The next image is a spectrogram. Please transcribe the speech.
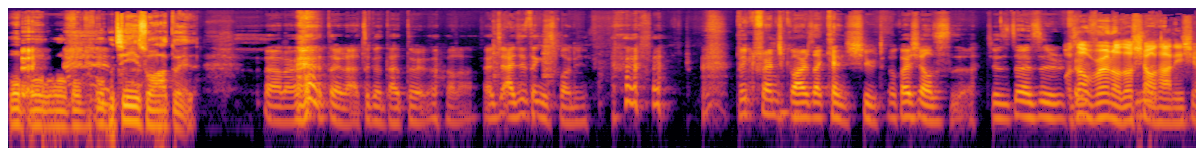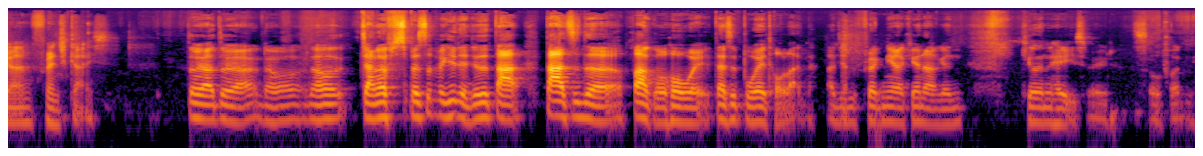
我我我我我不轻易说他对了。好了，对了，这个他对了。好了，I I just think it's funny。Big French guards that can shoot，我快笑死了。就是真的是，我知道 Verno 都笑他，你喜欢 French guys。 对啊，对啊，然后然后讲个 specific 一点，就是大大只的法国后卫，但是不会投篮的，啊，就是 Frank Ntilikina 跟 Killian Hayes，right？So funny。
